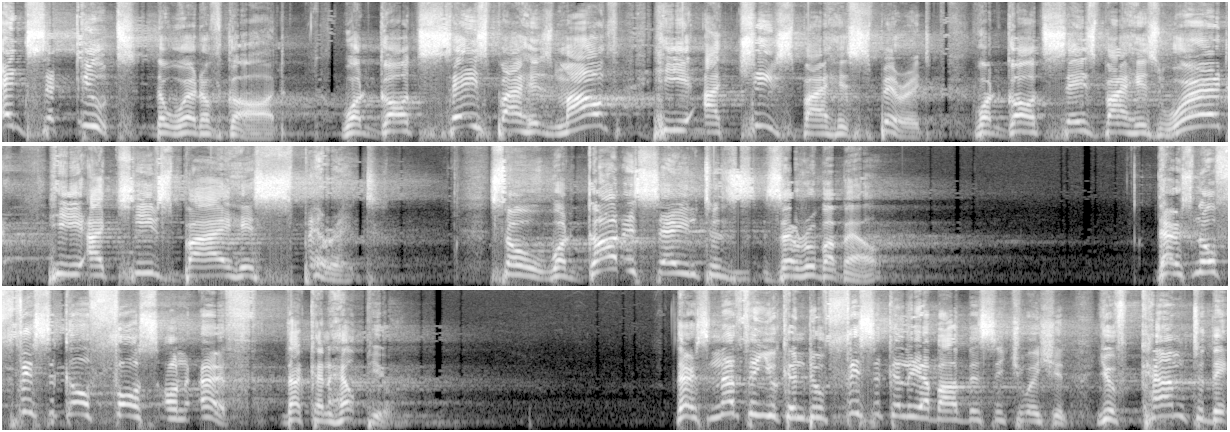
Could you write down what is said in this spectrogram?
executes the word of God. What God says by his mouth, he achieves by his spirit. What God says by his word, he achieves by his spirit. So what God is saying to Zerubbabel, there is no physical force on earth that can help you. There's nothing you can do physically about this situation. You've come to the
